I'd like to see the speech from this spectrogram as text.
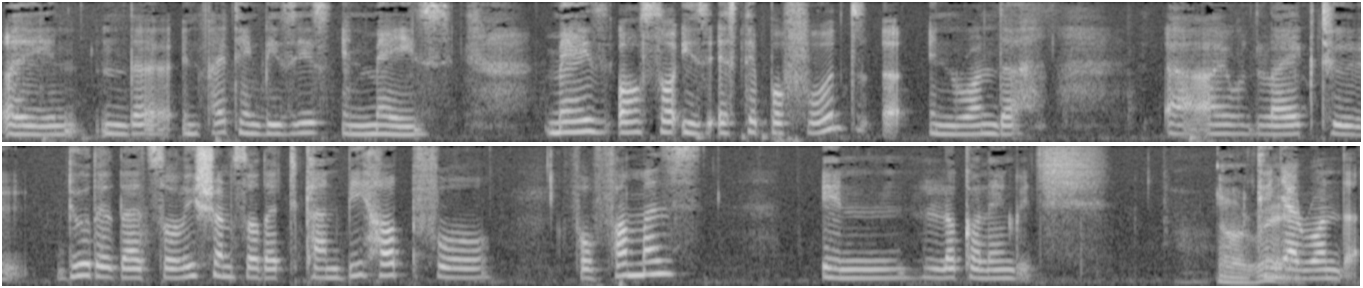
in, in the in fighting disease in maize. Maize also is a staple food uh, in Rwanda uh, I would like to do that, that solution so that can be helpful for farmers in local language, All right. Kinyarwanda.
